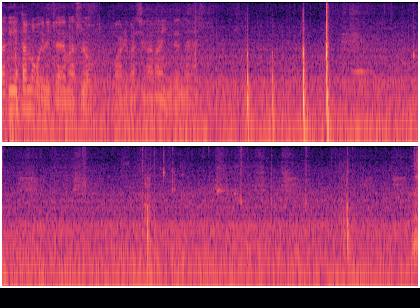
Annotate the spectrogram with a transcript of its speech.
先に卵入れちゃいましょう。割り箸がないんでね。ね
